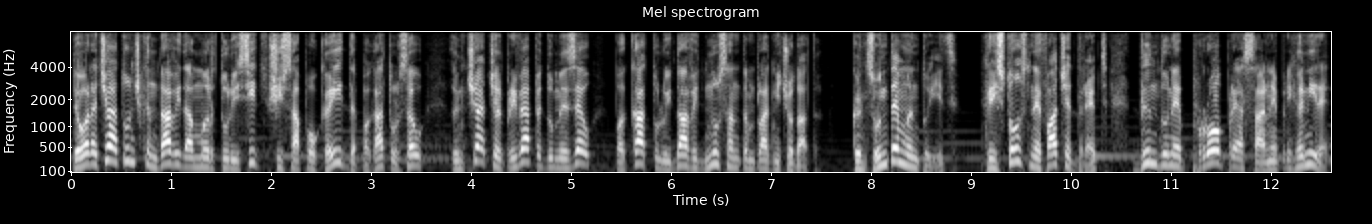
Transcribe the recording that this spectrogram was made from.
deoarece atunci când David a mărturisit și s-a pocăit de păcatul său, în ceea ce îl privea pe Dumnezeu, păcatul lui David nu s-a întâmplat niciodată. Când suntem mântuiți, Hristos ne face drepți dându-ne propria sa neprihănire,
